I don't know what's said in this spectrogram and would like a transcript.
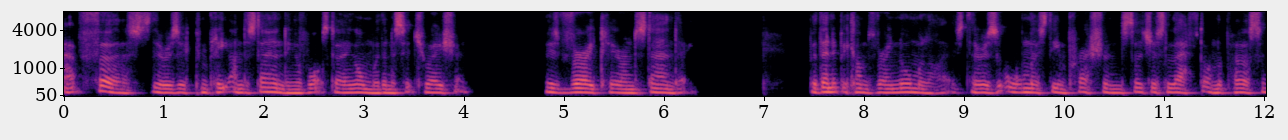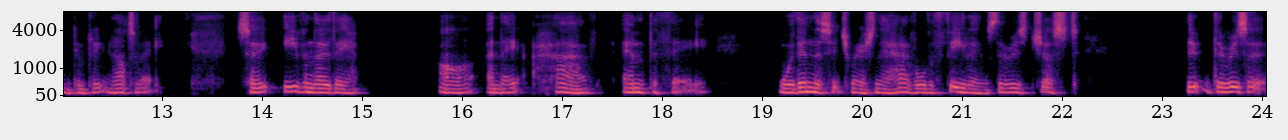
at first there is a complete understanding of what's going on within a situation. There's very clear understanding. But then it becomes very normalized. There is almost the impressions that are just left on the person completely and utterly. So even though they are and they have empathy within the situation, they have all the feelings, there is just there, there is a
